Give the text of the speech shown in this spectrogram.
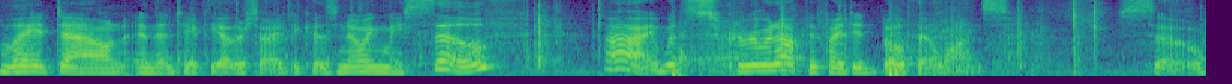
lay it down and then tape the other side because knowing myself I would screw it up if I did both at once. So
